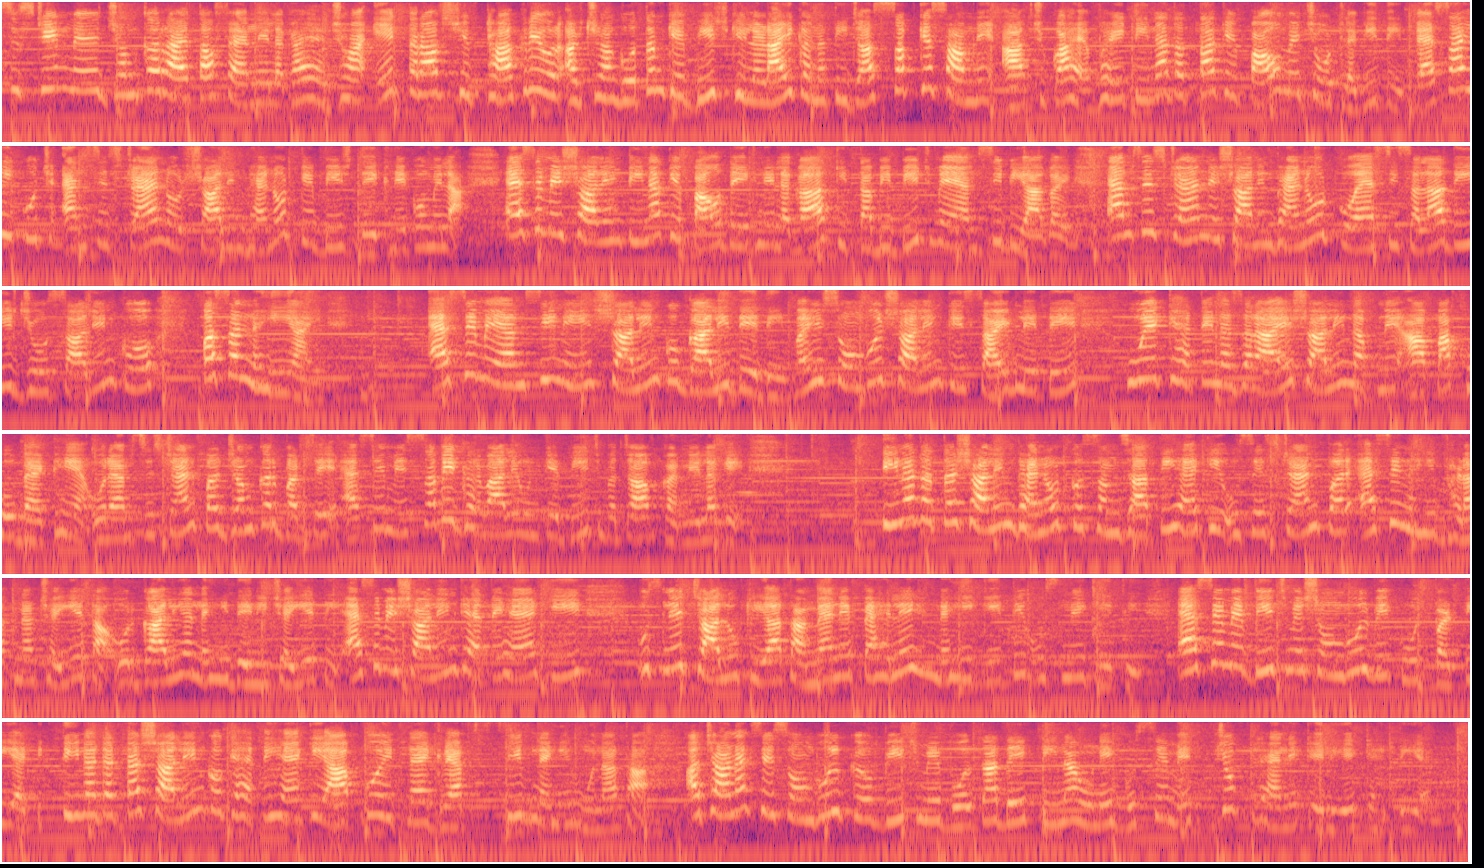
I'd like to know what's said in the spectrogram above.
Sixteen में जमकर रायता फैलने लगा है, जहाँ एक तरफ़ शिव ठाकरे और अर्चना गौतम के बीच की लड़ाई का नतीजा सबके सामने आ चुका है। वहीं टीना दत्ता के पाव में चोट लगी थी। वैसा ही कुछ एमसी स्टैन और शालीन भैनोट के बीच देखने को मिला। ऐसे में शालीन टीना के पाव देखने लगा कि तभी बीच में एमसी भी आ गए। एमसी स्टैन ने शालीन भैनोट को ऐसी सलाह दी जो शालीन को पसंद नहीं आई। ऐसे में एमसी ने शालीन को गाली दे दी। वही सोमबुल शालीन की साइड लेते हुए कहते नज़र आए, शालीन अपने आपा खो बैठे हैं और एमसी स्टैंड पर जमकर बरसे ऐसे में सभी घर वाले उनके बीच बचाव करने लगे। टीना दत्ता शालीन बहनोट को समझाती है कि उसे स्टैंड पर ऐसे नहीं भड़कना चाहिए था और गालियाँ नहीं देनी चाहिए थी। ऐसे में शालीन कहते हैं कि उसने चालू किया था। मैंने पहले नहीं की थी, उसने की थी। ऐसे में बीच में शोम्बुल भी कूद पड़ती है। टीना डट्टा शालीन को कहती है कि आपको इतना एग्रेसिव नहीं होना था। अचानक से सोम्बुल को बीच में बोलता देख टीना उन्हें गुस्से में चुप रहने के लिए कहती है।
